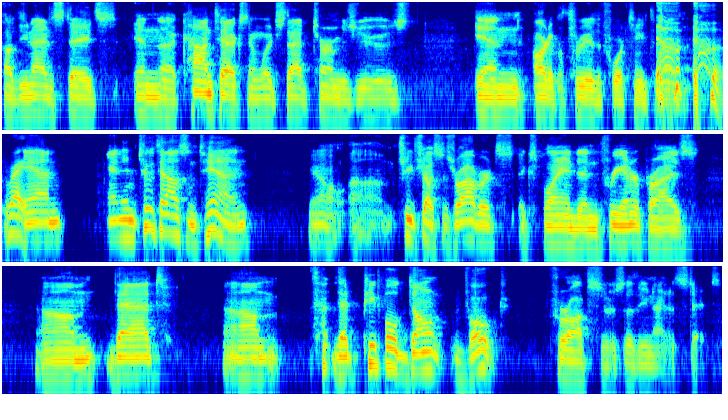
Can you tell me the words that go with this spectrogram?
of the United States in the context in which that term is used in Article Three of the Fourteenth Amendment? right. And and in 2010, you know, um, Chief Justice Roberts explained in Free Enterprise um, that um, that people don't vote for officers of the United States.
